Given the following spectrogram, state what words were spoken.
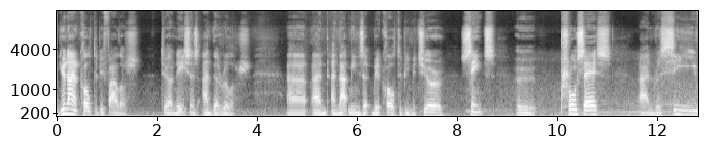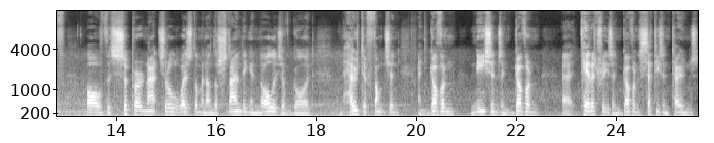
You and I are called to be fathers to our nations and their rulers. Uh, and, and that means that we're called to be mature saints who process and receive of the supernatural wisdom and understanding and knowledge of God and how to function and govern nations and govern uh, territories and govern cities and towns.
